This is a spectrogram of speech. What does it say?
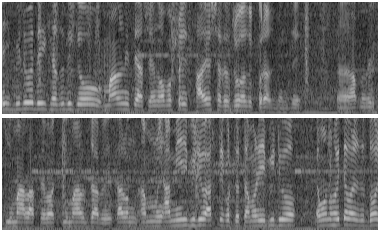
এই ভিডিও দেখে যদি কেউ মাল নিতে আসেন, অবশ্যই স্যারের সাথে যোগাযোগ করে আসবেন যে আপনাদের কি মাল আছে বা কি মাল যাবে? কারণ আমি আমি এই ভিডিও আজকে করতেছি। আমার এই ভিডিও এমন হইতে পারে যে দশ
